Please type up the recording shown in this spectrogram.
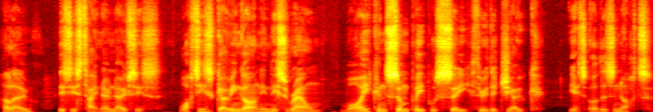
Hello, this is Take No Gnosis. What is going on in this realm? Why can some people see through the joke yet others not?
